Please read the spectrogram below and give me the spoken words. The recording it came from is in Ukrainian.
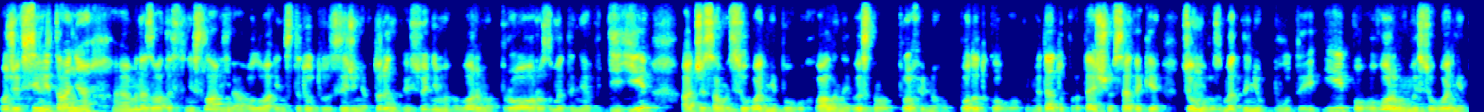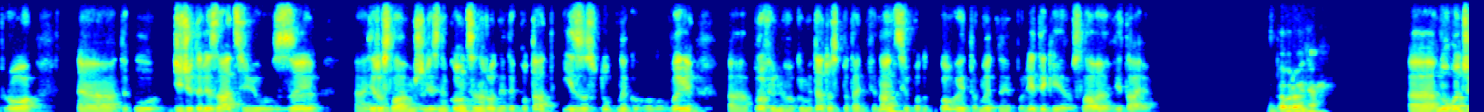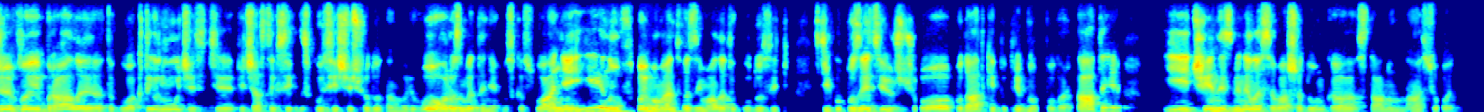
Отже, всім вітання. Е, Мене звати Станіслав, я голова інституту дослідження авторинку. І сьогодні ми говоримо про розмитнення в дії, адже саме сьогодні був ухвалений висновок профільного податкового комітету про те, що все-таки цьому розмитненню бути. І поговоримо ми сьогодні про е, таку діджиталізацію з е, Ярославом Желізняком, це народний депутат і заступник голови е, профільного комітету з питань фінансів, податкової та митної політики. Ярославе, вітаю. Доброго дня. Е, Ну, отже, ви брали таку активну участь е, під час цих всіх дискусій ще щодо там нульового розмитнення його скасування, і ну в той момент ви займали таку досить стійку позицію, що податки потрібно повертати. І чи не змінилася ваша думка станом на сьогодні?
